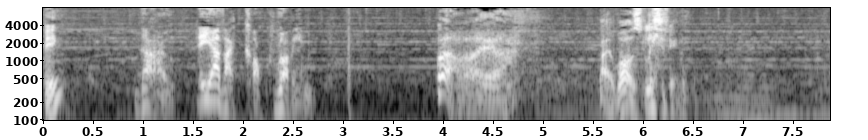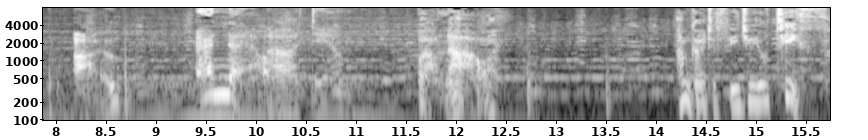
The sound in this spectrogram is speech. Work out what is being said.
Me? No, the other cock Robin. Well, I, um, I was leaving. Oh? And now? Ah, damn. Well, now, I'm going to feed you your teeth.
